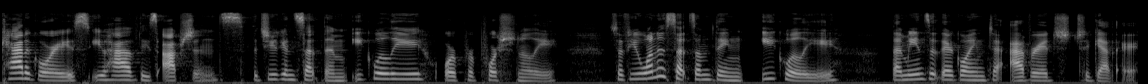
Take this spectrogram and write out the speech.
categories, you have these options that you can set them equally or proportionally. So if you want to set something equally, that means that they're going to average together.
